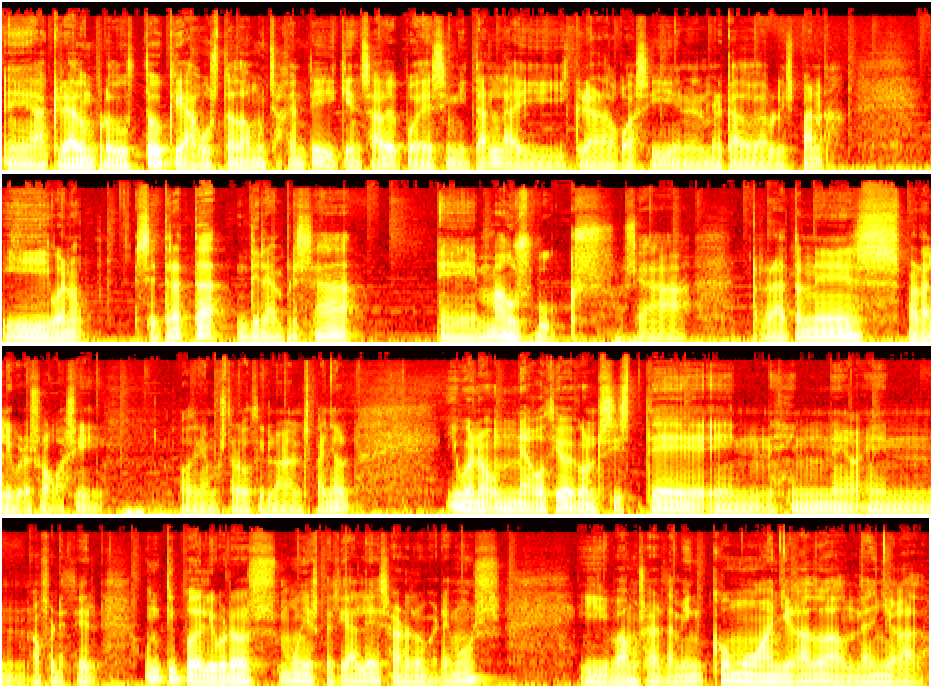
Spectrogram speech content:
eh, ha creado un producto que ha gustado a mucha gente y quién sabe, puedes imitarla y crear algo así en el mercado de habla hispana. Y bueno, se trata de la empresa eh, Mousebooks, o sea, ratones para libros o algo así, podríamos traducirlo al español. Y bueno, un negocio que consiste en, ofrecer un tipo de libros muy especiales, ahora lo veremos, y vamos a ver también cómo han llegado a donde han llegado.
